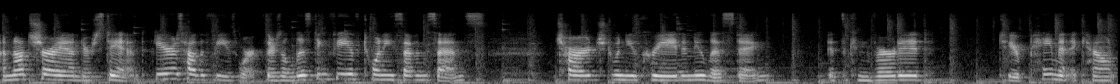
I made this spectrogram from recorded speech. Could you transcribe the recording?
I'm not sure I understand. Here's how the fees work. There's a listing fee of 27 cents charged when you create a new listing. It's converted to your payment account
